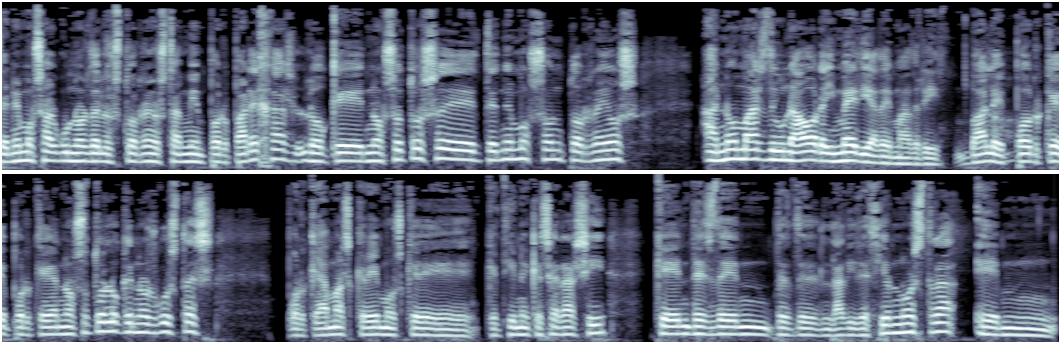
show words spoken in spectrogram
tenemos algunos de los torneos también por parejas. Lo que nosotros eh, tenemos son torneos a no más de una hora y media de Madrid, ¿vale? ¿Por qué? Porque a nosotros lo que nos gusta es porque además creemos que, tiene que ser así, que desde, desde la dirección nuestra em,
